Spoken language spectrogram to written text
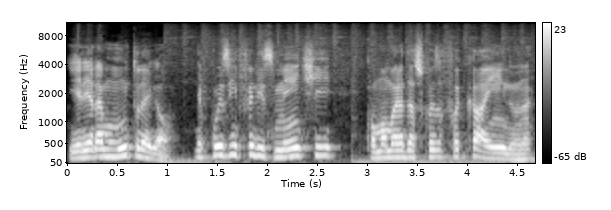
e ele era muito legal. Depois, infelizmente, como a maioria das coisas foi caindo, né?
